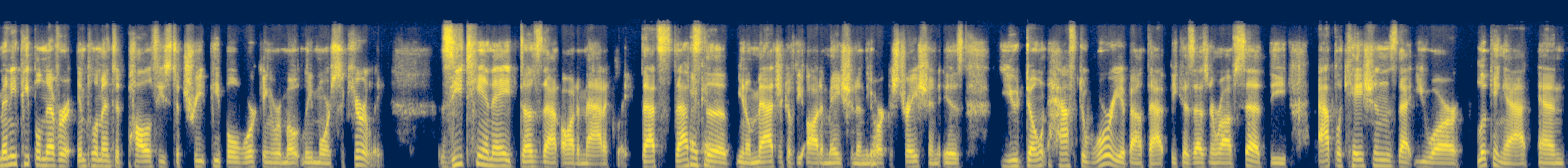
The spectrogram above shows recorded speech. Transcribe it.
many people never implemented policies to treat people working remotely more securely. ZTNA does that automatically. That's that's okay. the you know magic of the automation and the orchestration is you don't have to worry about that because as Nirav said, the applications that you are looking at and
